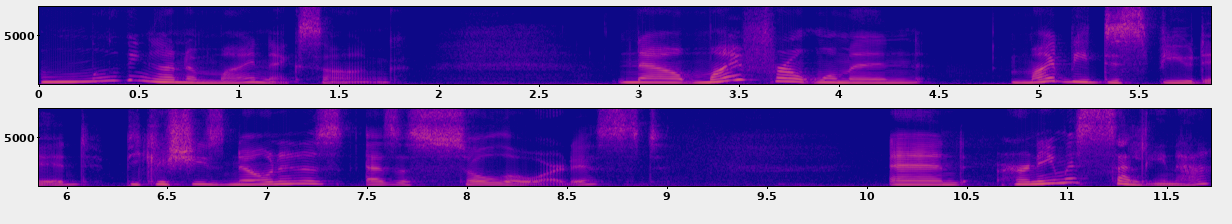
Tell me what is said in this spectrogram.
moving on to my next song. Now, my front woman might be disputed because she's known as as a solo artist. And her name is Selena,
